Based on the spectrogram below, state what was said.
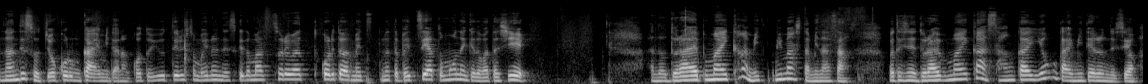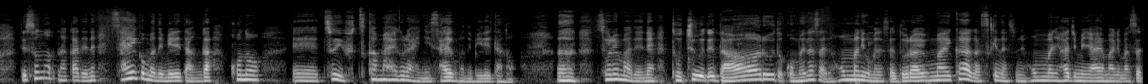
なんでそっち怒るんかい？みたいなことを言ってる人もいるんですけど、まあそれはこれとはまた別やと思うねんけど私、あの、ドライブ・マイ・カー見見ました？皆さん。私ね、ドライブ・マイ・カー3回、4回見てるんですよ。で、その中でね、最後まで見れたんが、この、えー、つい2日前ぐらいに最後まで見れたの。うん。それまでね、途中でダールーとごめんなさいね。ほんまにごめんなさい。ドライブ・マイ・カーが好きな人にほんまに初めに謝ります。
